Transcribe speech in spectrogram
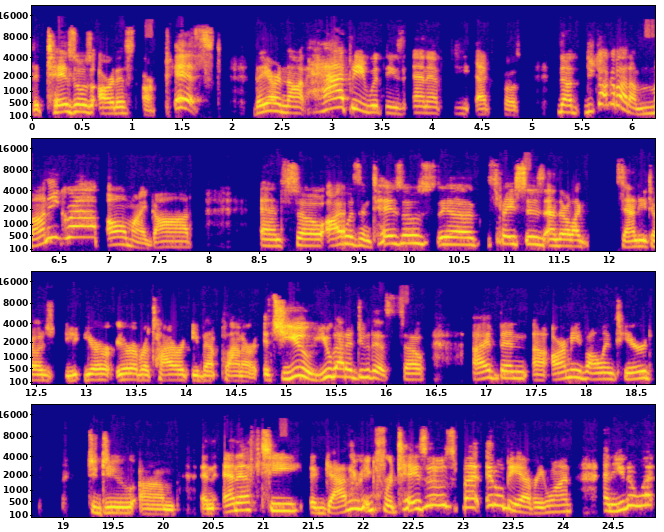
The Tezos artists are pissed. They are not happy with these NFT expos. Now, you talk about a money grab? Oh my God. And so I was in Tezos uh, spaces, and they're like, Sandy Toes, you're you're a retired event planner. It's you. You got to do this. So I've been uh, Army volunteered to do um, an NFT gathering for Tezos, but it'll be everyone. And you know what?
